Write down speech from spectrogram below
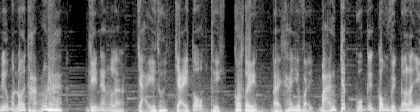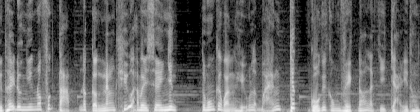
nếu mà nói thẳng ra, kỹ năng là chạy thôi, chạy tốt thì có tiền. Đại khái như vậy. Bản chất của cái công việc đó là như thế. Đương nhiên nó phức tạp, nó cần năng khiếu abc nhưng tôi muốn các bạn hiểu là bản chất của cái công việc đó là chỉ chạy thôi.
